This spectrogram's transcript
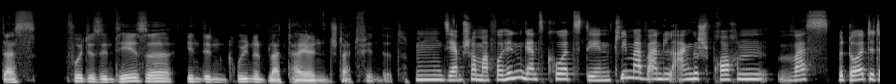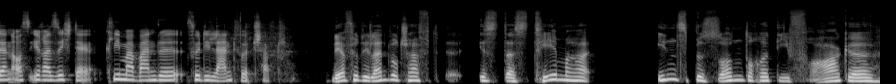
dass Photosynthese in den grünen Blattteilen stattfindet. Mm, Sie haben schon mal vorhin ganz kurz den Klimawandel angesprochen. Was bedeutet denn aus Ihrer Sicht der Klimawandel für die Landwirtschaft? Ja, für die Landwirtschaft äh, ist das Thema insbesondere die Frage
